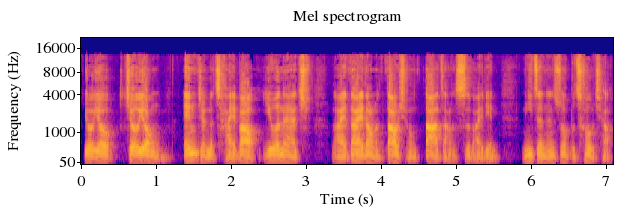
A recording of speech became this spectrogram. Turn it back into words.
又又就用 Amgen 的财报 UNH 来带动了道琼大涨了四百点，你怎能说不凑巧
